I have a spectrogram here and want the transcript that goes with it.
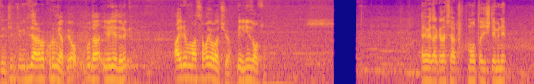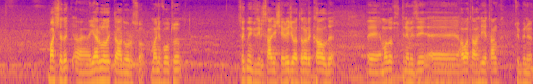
sizin için. Çünkü dizel araba kurum yapıyor. Bu da ileriye dönük ayrı bir masrafa yol açıyor. Bilginiz olsun. Evet arkadaşlar montaj işlemini başladık. Ee, yarıladık daha doğrusu. Manifoldu sökmek üzere. Sadece çevre civataları kaldı. Ee, mazot filtremizi, e, hava tahliye tank tüpünü,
